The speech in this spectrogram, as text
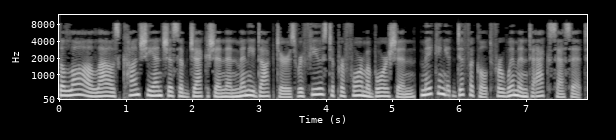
The law allows conscientious objection and many doctors refuse to perform abortion, making it difficult for women to access it.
